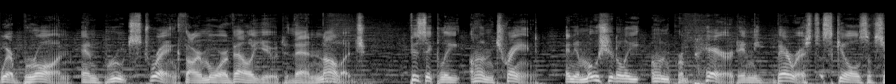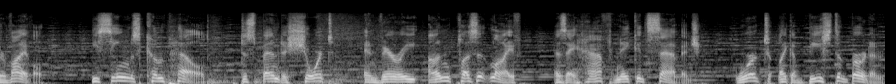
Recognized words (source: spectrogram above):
where brawn and brute strength are more valued than knowledge, physically untrained and emotionally unprepared in the barest skills of survival, he seems compelled to spend a short and very unpleasant life as a half-naked savage worked like a beast of burden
